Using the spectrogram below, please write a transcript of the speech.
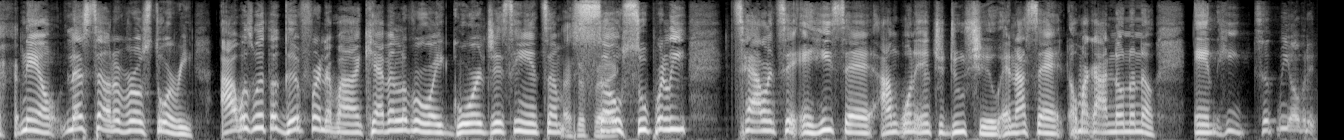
now, let's tell the real story. I was with a good friend of mine, Kevin Leroy, gorgeous, handsome, so fact. superly talented. And he said, I'm going to introduce you. And I said, Oh my God, no, no, no. And he took me over to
